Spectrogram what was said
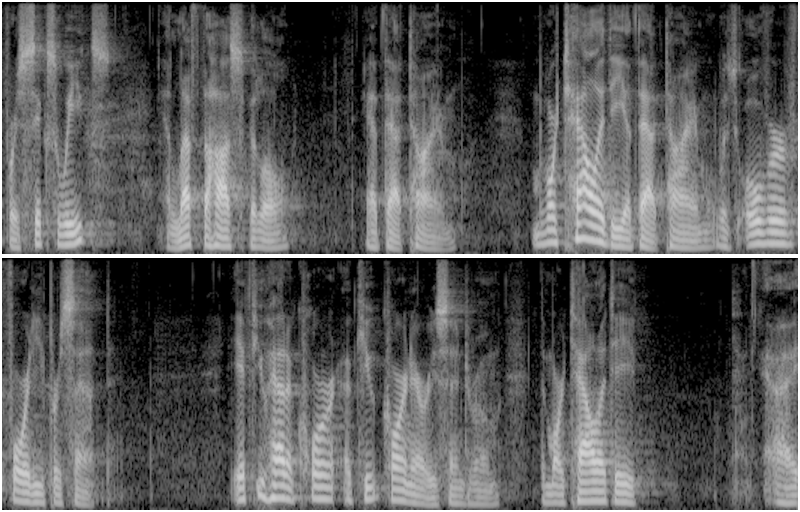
for six weeks and left the hospital at that time. Mortality at that time was over 40%. If you had cor acute coronary syndrome, the mortality uh,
